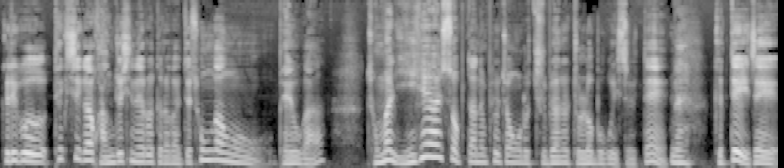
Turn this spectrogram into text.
그리고 택시가 광주 시내로 들어갈 때 송강호 배우가 정말 이해할 수 없다는 표정으로 주변을 둘러보고 있을 때 네. 그때 이제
